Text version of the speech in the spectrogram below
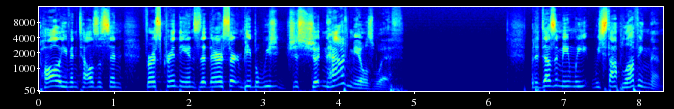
Paul even tells us in 1 Corinthians that there are certain people we just shouldn't have meals with. But it doesn't mean we, we stop loving them,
